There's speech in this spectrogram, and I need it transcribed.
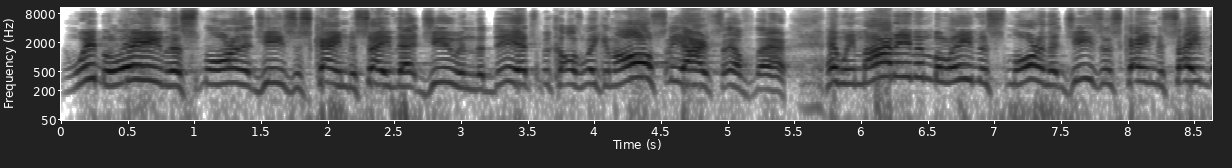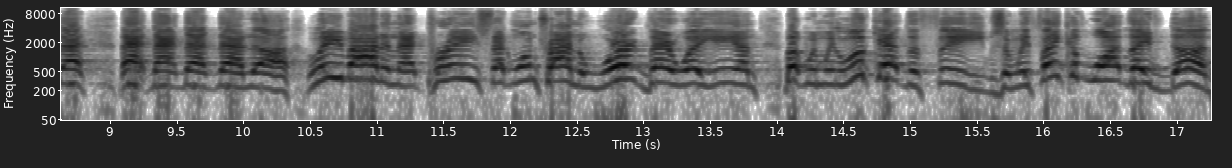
And we believe this morning that Jesus came to save that Jew in the ditch because we can all see ourselves there. And we might even believe this morning that Jesus came to save that, that, that, that, that uh, Levite and that priest, that one trying to work their way in. But when we look at the thieves and we think of what they've done,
